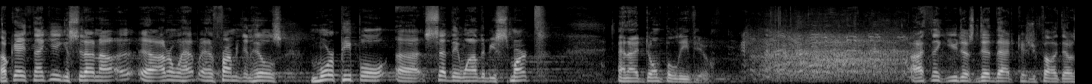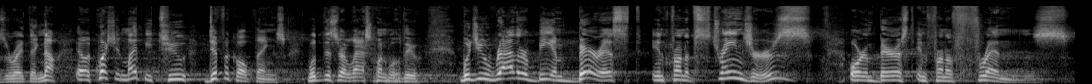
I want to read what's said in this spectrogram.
Okay, thank you. You can sit down now. Uh, I don't know what happened at Farmington Hills. More people uh, said they wanted to be smart and I don't believe you. I think you just did that because you felt like that was the right thing. Now, a question might be two difficult things. Well, this is our last one we'll do. Would you rather be embarrassed in front of strangers or embarrassed in front of friends?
